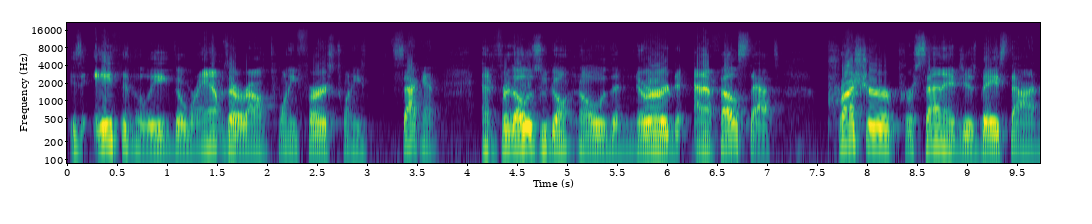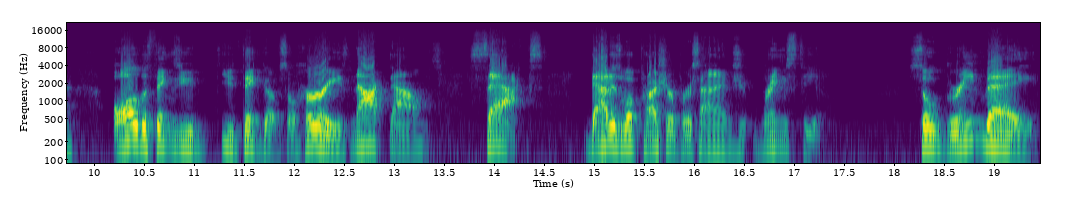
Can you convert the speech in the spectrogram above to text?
is eighth in the league. The Rams are around 21st, 22nd. And for those who don't know the nerd NFL stats, pressure percentage is based on all the things you you think of. So hurries, knockdowns, sacks. That is what pressure percentage brings to you. So Green Bay's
